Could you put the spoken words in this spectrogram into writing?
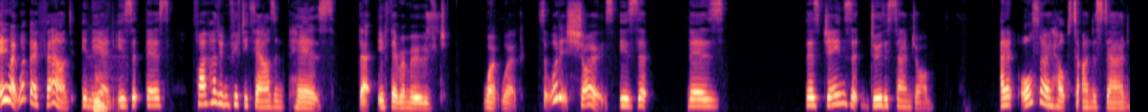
Anyway, what they found in the Hmm. end is that there's five hundred and fifty thousand pairs that, if they're removed, won't work. So what it shows is that there's there's genes that do the same job. And it also helps to understand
